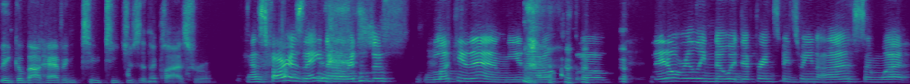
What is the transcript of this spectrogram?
think about having two teachers in the classroom? as far as they know, it's just lucky them, you know. So they don't really know a difference between us and what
